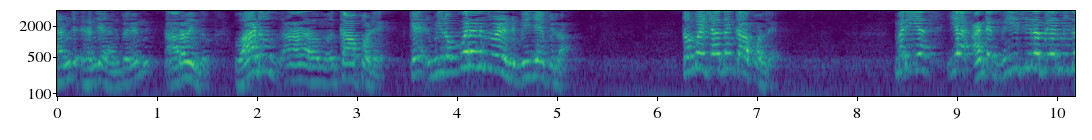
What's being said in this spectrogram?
సంజయ్ సంజయ్ అని పేరేంది? అరవింద్. వాడు కాపోడే. ఓకే? మీరు ఎవ్వరైనా చూడండి బీజేపీలో. తొంభై శాతం కాపోలే. మరి ఇక అంటే బీసీల పేరు మీద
